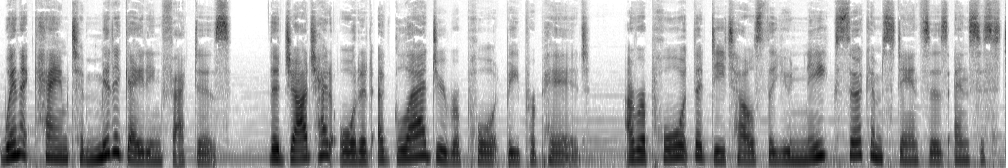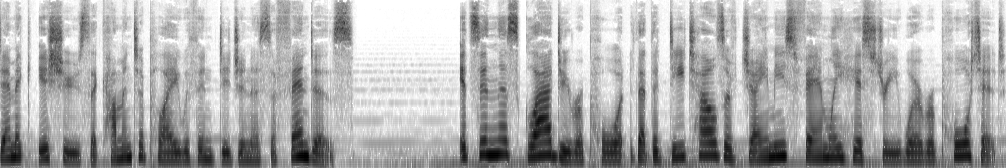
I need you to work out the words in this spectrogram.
When it came to mitigating factors, the judge had ordered a Gladue report be prepared a report that details the unique circumstances and systemic issues that come into play with Indigenous offenders. It's in this Gladue report that the details of Jamie's family history were reported,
